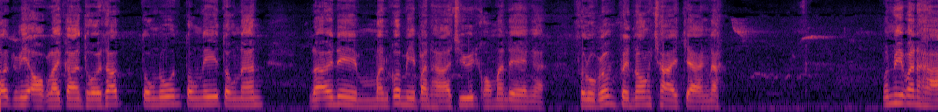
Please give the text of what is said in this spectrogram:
ก็จะมีออกรายการโทรทัศน์ตรงนู้นตรงนี้ตรงนั้น แล้วไอ้นี่มันก็มีปัญหาชีวิตของมันเองอะสรุปแล้วมันเป็นน้องชายแจงนะมันมีปัญหา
